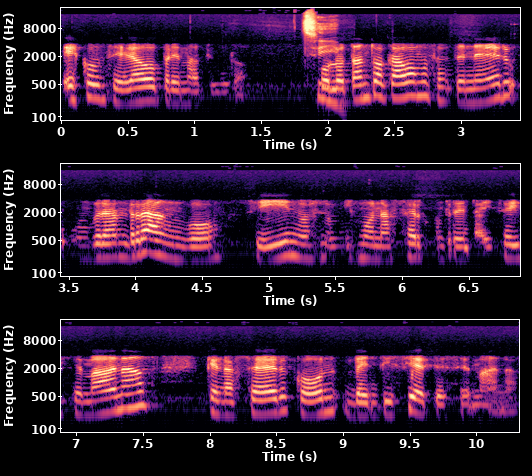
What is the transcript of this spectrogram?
es considerado prematuro. Por lo tanto, acá vamos a tener un gran rango, ¿sí? No es lo mismo nacer con 36 semanas que nacer con 27 semanas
